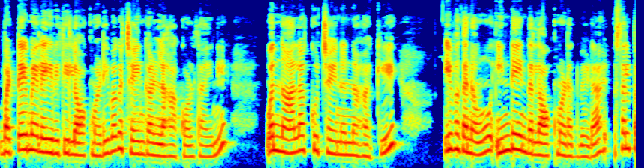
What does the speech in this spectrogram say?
ಬಟ್ಟೆ ಮೇಲೆ ಈ ರೀತಿ ಲಾಕ್ ಮಾಡಿ ಇವಾಗ ಚೈನ್ಗಳನ್ನ ಹಾಕ್ಕೊಳ್ತಾ ಇದ್ದೀನಿ. ಒಂದು ನಾಲ್ಕು ಚೈನನ್ನು ಹಾಕಿ ಇವಾಗ ನಾವು ಹಿಂದೆಯಿಂದ ಲಾಕ್ ಮಾಡೋದು ಬೇಡ. ಸ್ವಲ್ಪ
